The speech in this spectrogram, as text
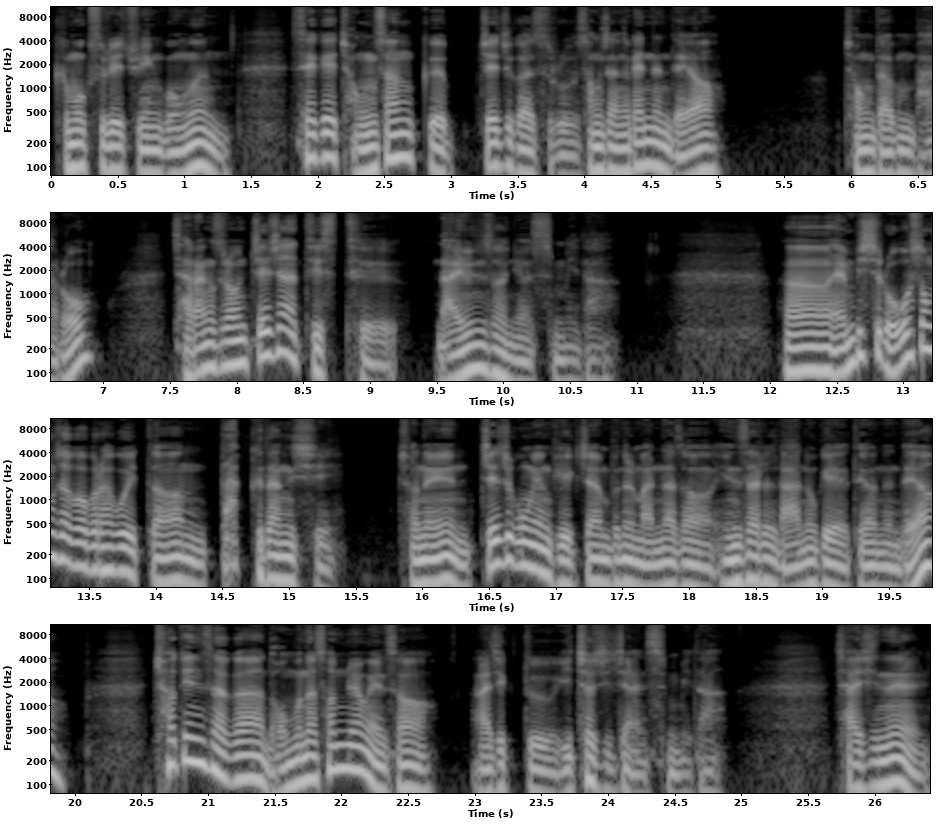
그 목소리의 주인공은 세계 정상급 재즈 가수로 성장을 했는데요. 정답은 바로 자랑스러운 재즈 아티스트 나윤선이었습니다. 어, MBC 로고송 작업을 하고 있던 딱 그 당시 저는 재즈 공연 기획자 한 분을 만나서 인사를 나누게 되었는데요. 첫 인사가 너무나 선명해서 아직도 잊혀지지 않습니다. 자신을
